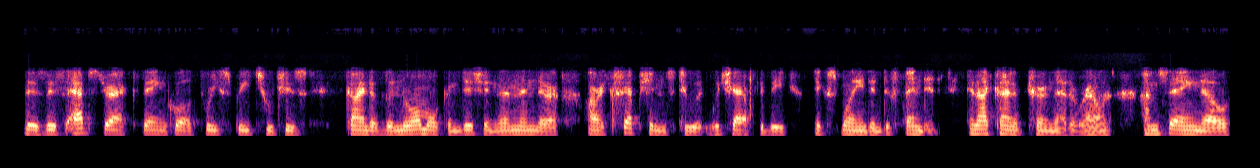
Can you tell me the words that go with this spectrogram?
there's this abstract thing called free speech, which is kind of the normal condition, and then there are exceptions to it which have to be explained and defended. And I kind of turn that around. I'm saying no,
